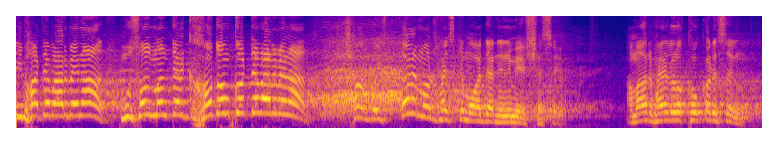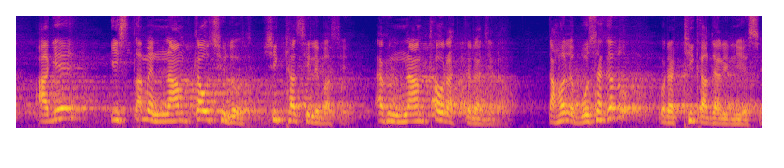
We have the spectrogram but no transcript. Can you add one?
নিভাতে পারবে না, মুসলমানদেরকে খতম করতে পারবে না। সর্বস্তরের মানুষ আজকে ময়দানে নেমে এসেছে। আমার ভাইয়ের লক্ষ্য করেছেন, আগে ইসলামের নামটাও ছিল শিক্ষা সিলেবাসে, এখন নামটাও রাখতে রাজি না। তাহলে বোঝা গেল ওরা ঠিকাদারি নিয়েছে,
